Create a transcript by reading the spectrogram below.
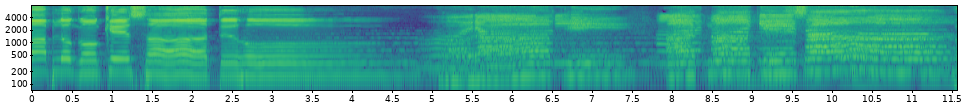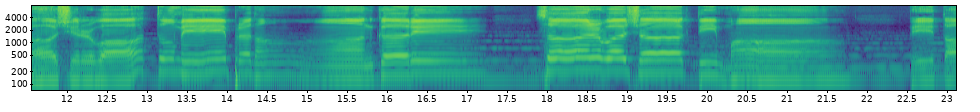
आप लोगों के साथ हो। और आपकी आत्मा के साथ। आशीर्वाद तुम्हें प्रदान करे। सर्वशक्तिमान पिता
